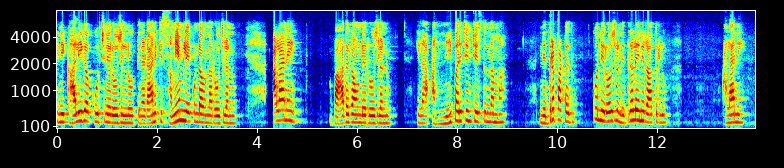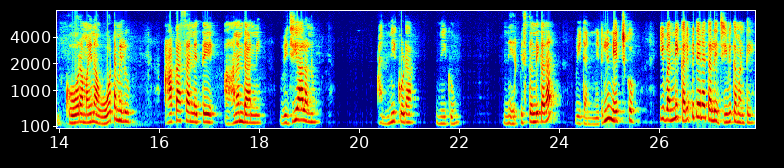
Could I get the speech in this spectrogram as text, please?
తిని ఖాళీగా కూర్చునే రోజులను తినడానికి సమయం లేకుండా ఉన్న రోజులను అలానే బాధగా ఉండే రోజులను ఇలా అన్నీ పరిచయం చేస్తుందమ్మా. నిద్ర పట్టదు. కొన్ని రోజులు నిద్రలేని రాత్రులు. అలానే ఘోరమైన ఓటమిలు. ఆకాశాన్నెత్తే ఆనందాన్ని విజయాలను అన్నీ కూడా నీకు నేర్పిస్తుంది కదా? వీటన్నిటిని నేర్చుకో. ఇవన్నీ కలిపితేనే తల్లి జీవితం అంటే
